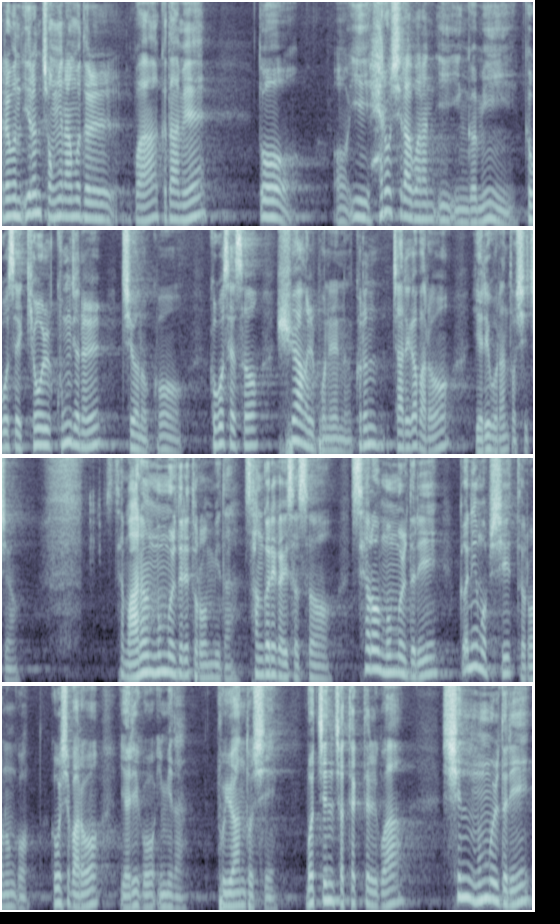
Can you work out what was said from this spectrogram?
여러분 이런 종려나무들과 그 다음에 또 이 헤롯이라고 하는 이 임금이 그곳에 겨울 궁전을 지어놓고 그곳에서 휴양을 보내는 그런 자리가 바로 예리고란 도시죠. 많은 문물들이 들어옵니다. 상거리가 있어서 새로운 문물들이 끊임없이 들어오는 곳 그것이 바로 여리고입니다. 부유한 도시, 멋진 저택들과 신문물들이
